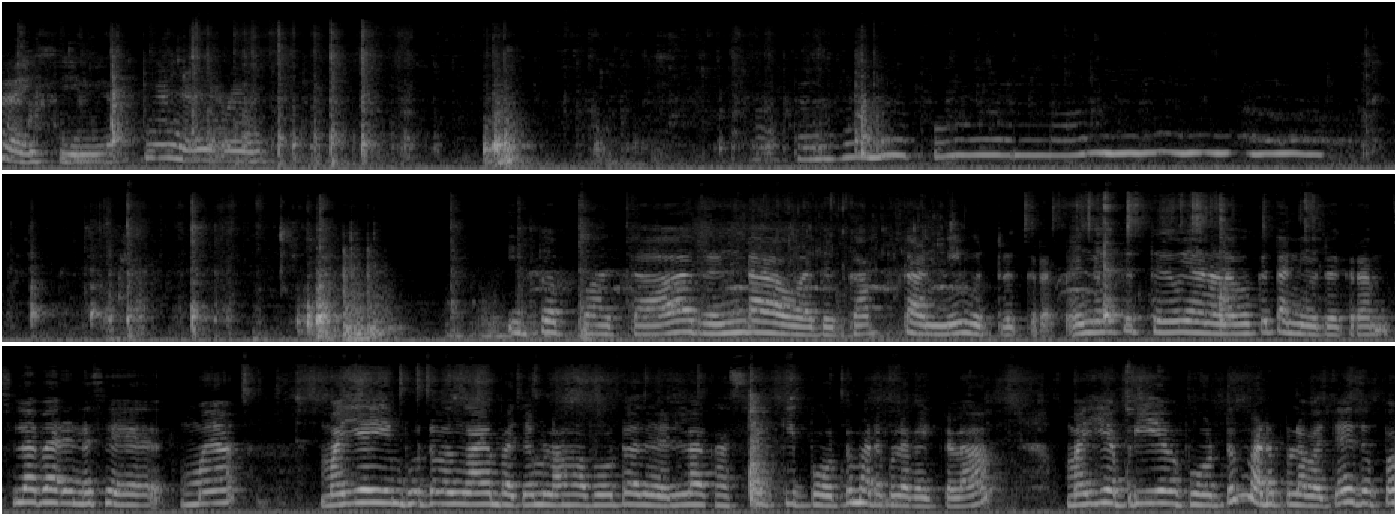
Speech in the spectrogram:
நைஸ் இப்போ பார்த்தா ரெண்டாவது கப் தண்ணி விட்டுருக்குறேன். எங்களுக்கு தேவையான அளவுக்கு தண்ணி விட்டுருக்குறேன். சில பேர் என்ன செய்ய உண்மையாக மையையும் போட்டு வெங்காயம் பச்சை மிளகாய் போட்டு அதை எல்லாம் கசக்கி போட்டு மடுப்பில் வைக்கலாம். மைய அப்படியே போட்டு மடுப்பில் வச்சா இது இப்போ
